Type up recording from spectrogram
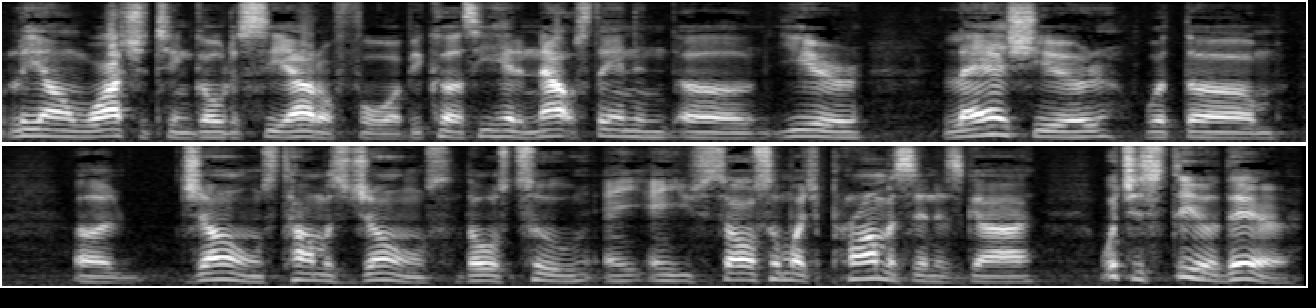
Leon Washington go to Seattle for because he had an outstanding uh, year last year with um, uh, Jones, Thomas Jones, those two, and, and you saw so much promise in this guy, which is still there.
